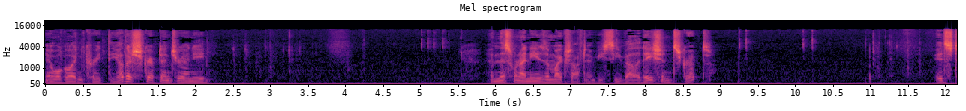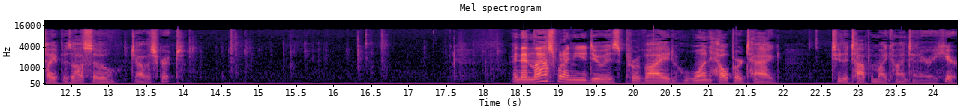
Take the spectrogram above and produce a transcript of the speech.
and we'll go ahead and create the other script entry I need. And this one I need is a Microsoft MVC validation script. Its type is also JavaScript. And then last what I need to do is provide one helper tag to the top of my content area here.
